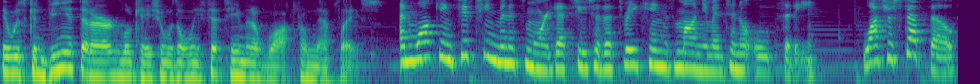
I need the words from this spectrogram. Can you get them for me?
it was convenient that our location was only 15 minute walk from that place. And walking 15 minutes more gets you to the Three Kings Monument in Old City. Watch your step though,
